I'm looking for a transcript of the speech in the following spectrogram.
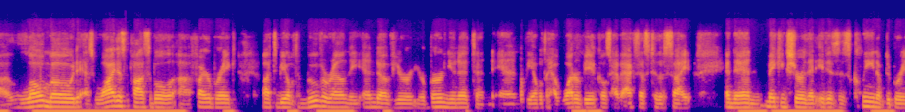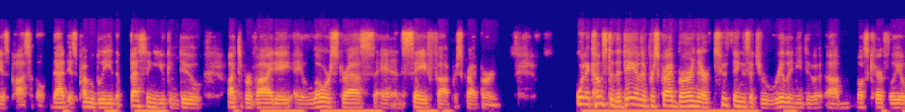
uh, low mowed, as wide as possible uh, fire break uh, to be able to move around the end of your, your burn unit and, and be able to have water vehicles have access to the site, and then making sure that it is as clean of debris as possible. That is probably the best thing you can do uh, to provide a, a lower stress and safe uh, prescribed burn. When it comes to the day of the prescribed burn, there are two things that you really need to uh, most carefully uh,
